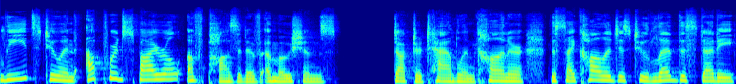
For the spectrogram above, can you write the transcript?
leads to an upward spiral of positive emotions. Dr. Tamlin Conner, the psychologist who led the study,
